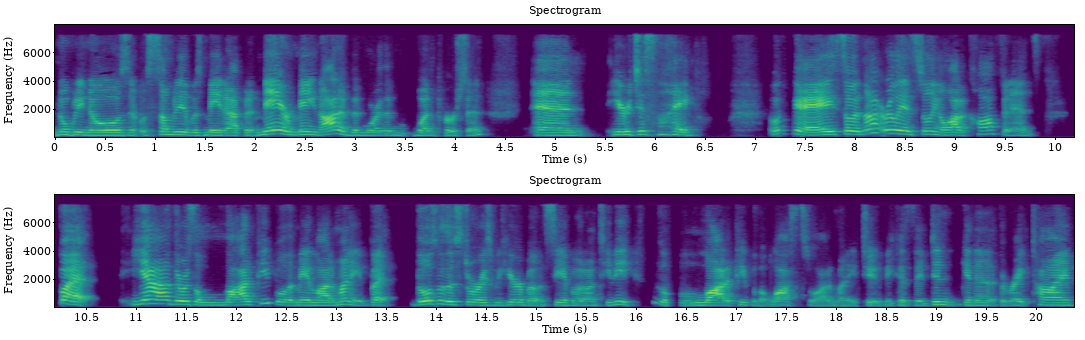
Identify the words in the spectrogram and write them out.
nobody knows and it was somebody that was made up and it may or may not have been more than one person and you're just like okay so not really instilling a lot of confidence but yeah there was a lot of people that made a lot of money but those are the stories we hear about and see about on TV. There's a lot of people that lost a lot of money too because they didn't get in at the right time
